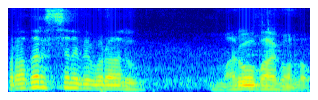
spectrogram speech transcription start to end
ప్రదర్శన వివరాలు మరో భాగంలో.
